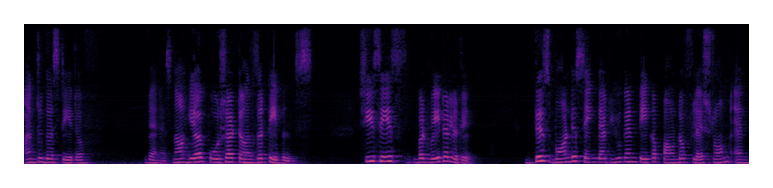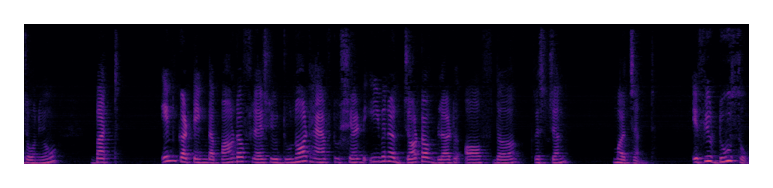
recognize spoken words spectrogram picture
unto the state of Venice. Now here Portia turns the tables. She says, but wait a little. This bond is saying that you can take a pound of flesh from Antonio, but in cutting the pound of flesh, you do not have to shed even a jot of blood of the Christian merchant. If you do so,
